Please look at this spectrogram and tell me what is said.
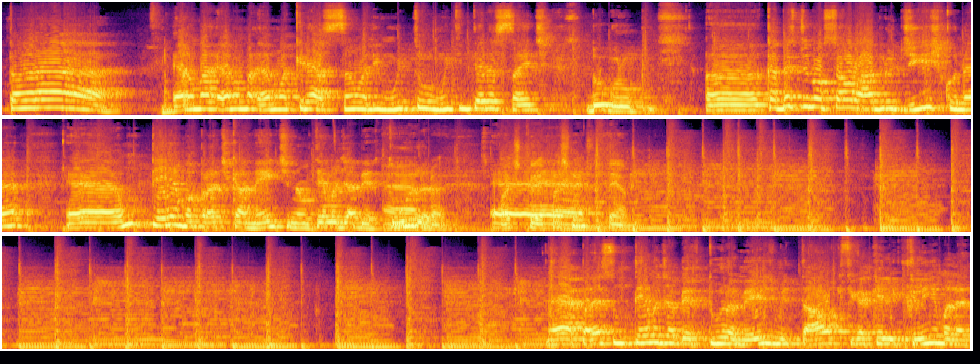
Então era era uma, era uma, era uma criação ali muito, muito interessante do grupo. Uh, Cabeça de Dinossauro abre o disco, né? É um tema praticamente, né? um tema de abertura. É, pode crer, é... praticamente um tema. É, parece um tema de abertura mesmo e tal, que fica aquele clima, né?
